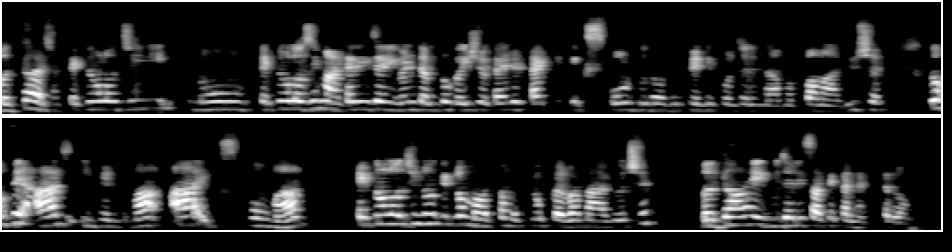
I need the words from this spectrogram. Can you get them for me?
બધા જ ટેકનોલોજી નો ટેકનોલોજી માટેની જે ઇવેન્ટ એમ તો કહી શકાય છે tech expo two thousand twenty four જેને નામ આપવામાં આવ્યું છે તો હવે આ જ ઇવેન્ટમાં આ એક્સપોમાં ટેકનોલોજીનો કેટલો મહત્તમ ઉપયોગ કરવામાં આવ્યો છે બધાને એકબીજાની સાથે કનેક્ટ કરવા માટે.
